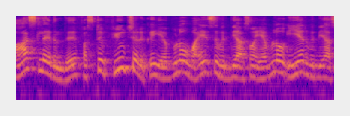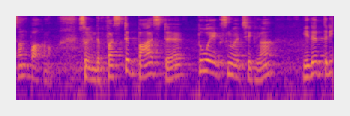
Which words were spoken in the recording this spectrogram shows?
பாஸ்டில் இருந்து ஃபஸ்ட்டு ஃப்யூச்சருக்கு எவ்வளோ வயசு வித்தியாசம் எவ்வளோ இயர் வித்தியாசம்னு பார்க்கணும் ஸோ இந்த ஃபஸ்ட்டு பாஸ்ட்டை டூ எக்ஸ்னு வச்சுக்கலாம். இதை த்ரீ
